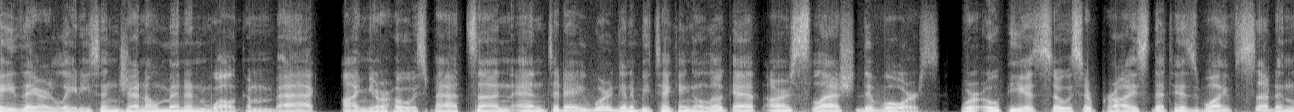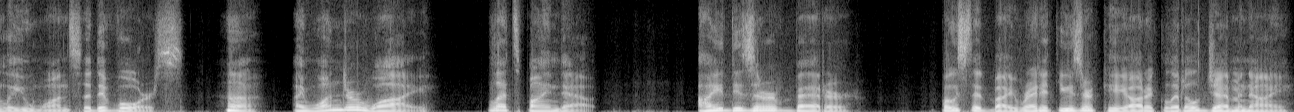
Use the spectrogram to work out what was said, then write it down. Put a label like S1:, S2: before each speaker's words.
S1: Hey there, ladies and gentlemen, and welcome back. I'm your host, PattSun, and today we're gonna be taking a look at r slash divorce, where OP is so surprised that his wife suddenly wants a divorce. Huh, I wonder why. Let's find out. I deserve better. Posted by Reddit user Chaotic Little Gemini.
